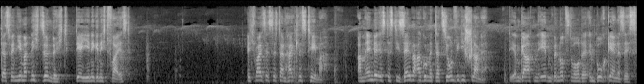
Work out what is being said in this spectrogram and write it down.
Dass wenn jemand nicht sündigt, derjenige nicht frei ist? Ich weiß, es ist ein heikles Thema. Am Ende ist es dieselbe Argumentation wie die Schlange, die im Garten Eden benutzt wurde im Buch Genesis.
